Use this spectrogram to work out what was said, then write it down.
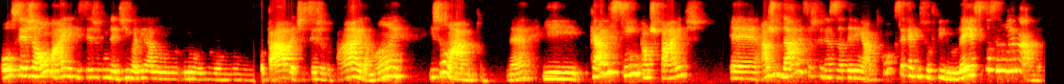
ou seja online, que seja com o dedinho ali no, no, no, no tablet, seja do pai, da mãe, isso é um hábito, né? E cabe sim aos pais é, ajudar essas crianças a terem hábito. Como você quer que o seu filho leia se você não lê nada?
